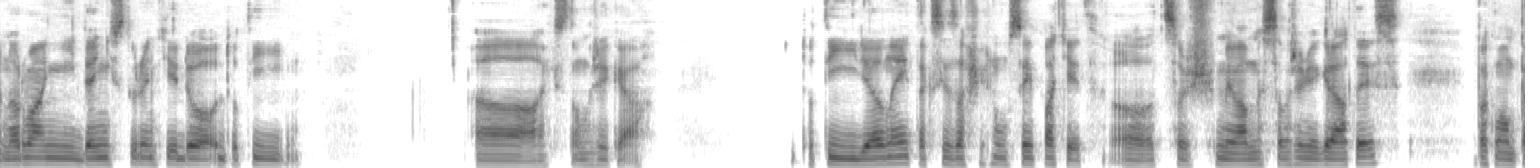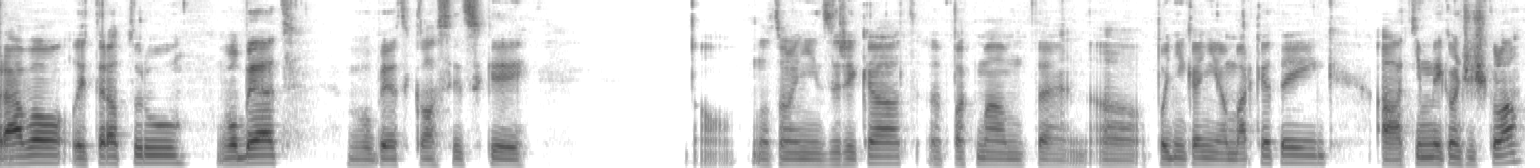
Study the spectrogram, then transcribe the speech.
normální denní studenti do, do té, uh, jak se tomu říká, do té jídelny, tak si za všechno musí platit, uh, což my máme samozřejmě gratis. Pak mám právo, literaturu, v oběd, v oběd klasicky, no, no to není nic říkat. Pak mám ten uh, podnikání a marketing a tím mi končí škola.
